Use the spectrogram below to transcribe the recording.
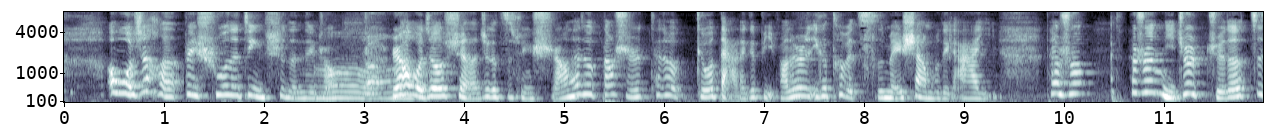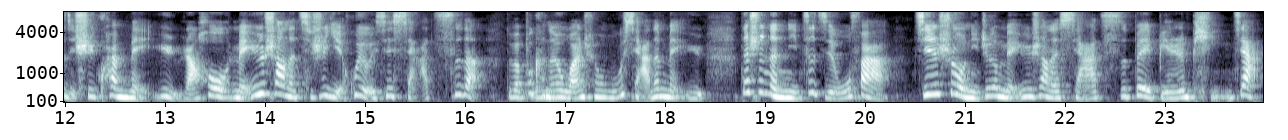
哦，我是很被说得进去的那种，哦然后我就选了这个咨询师，然后他就当时他就给我打了一个比方，就是一个特别慈眉善目的一个阿姨，他就说，他说你就觉得自己是一块美玉，然后美玉上呢其实也会有一些瑕疵的，对吧？不可能有完全无瑕的美玉，但是呢你自己无法接受你这个美玉上的瑕疵被别人评价，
